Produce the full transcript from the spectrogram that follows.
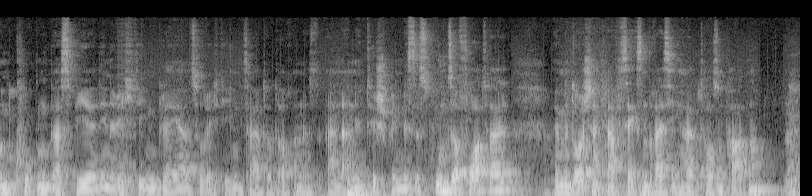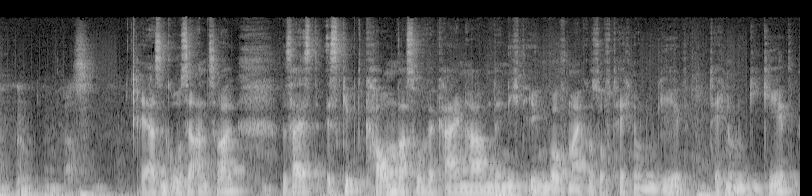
und gucken, dass wir den richtigen Player zur richtigen Zeit dort auch an, das, an, an den Tisch bringen. Das ist unser Vorteil. Wir haben in Deutschland knapp 36.500 Partner. Krass. Ja, das ist eine große Anzahl. Das heißt, es gibt kaum was, wo wir keinen haben, der nicht irgendwo auf Microsoft-Technologie Technologie geht.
